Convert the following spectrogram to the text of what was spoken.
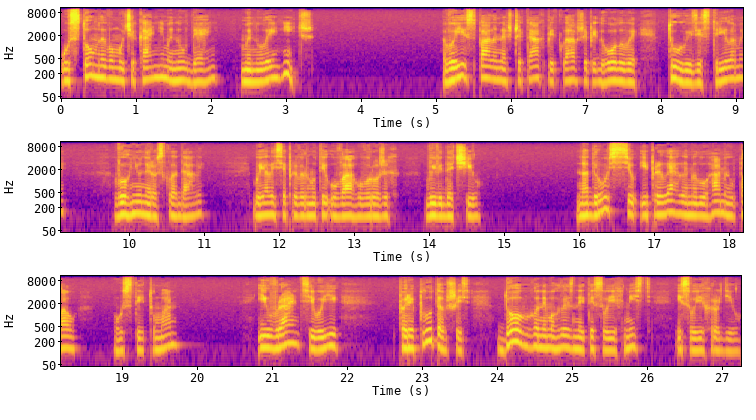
У стомливому чеканні минув день, минула й ніч. Вої спали на щитах, підклавши під голови тули зі стрілами, вогню не розкладали, боялися привернути увагу ворожих вивідачів. Над Россю і прилеглими лугами впав густий туман, і вранці вої, переплутавшись, довго не могли знайти своїх місць і своїх родів.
